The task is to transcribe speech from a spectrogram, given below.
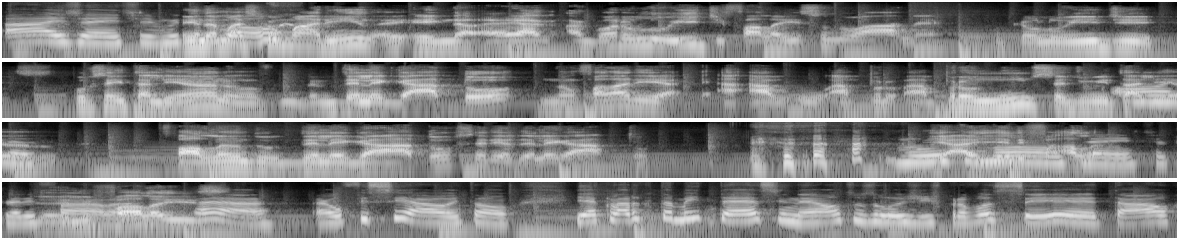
Ai, gente, muito Ainda bom. mais que o Marino, ainda, é, agora o Luigi fala isso no ar, né? Porque o Luigi, por ser italiano, delegado não falaria. A, a, a, a pronúncia de um italiano Olha falando delegado, seria delegato. Muito e aí bom, ele fala. Gente, até ele, fala. ele fala isso. É, é oficial, então. E é claro que também tecem, né, altos elogios para você e tal.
